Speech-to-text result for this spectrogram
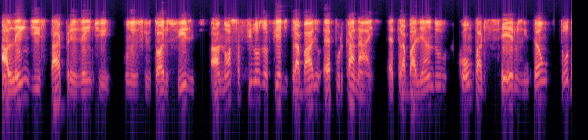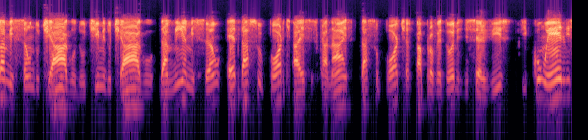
além de estar presente nos escritórios físicos, a nossa filosofia de trabalho é por canais, é trabalhando com parceiros. Então, toda a missão do Tiago, do time do Tiago, da minha missão é dar suporte a esses canais, dar suporte a, a provedores de serviço e com eles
